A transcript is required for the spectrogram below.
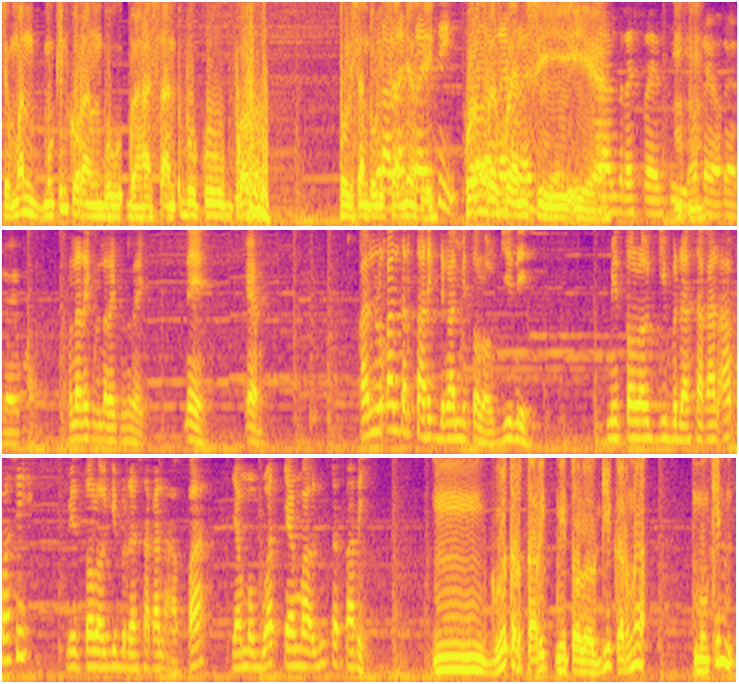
cuman mungkin kurang bu, bahasan buku bu- apa tulisan-tulisannya sih. referensi. Kurang referensi, iya. Kurang referensi. Oke, oke, oke. Menarik, menarik, menarik. Nih, Kem. Kan lu kan tertarik dengan mitologi nih. Mitologi berdasarkan apa sih? Mitologi berdasarkan apa yang membuat Kemal ini tertarik? Hmm, gue tertarik mitologi karena mungkin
